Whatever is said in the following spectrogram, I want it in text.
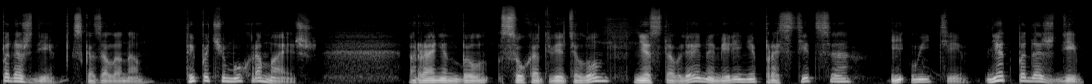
«Подожди», — сказала она. «Ты почему хромаешь?» «Ранен был», — сухо ответил он, не оставляя намерения проститься и уйти. «Нет, подожди».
